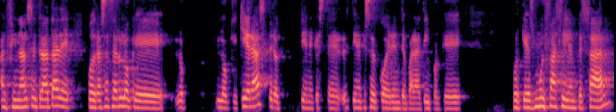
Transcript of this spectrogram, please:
al final se trata de podrás hacer lo que, lo, que quieras, pero tiene que, ser, tiene que ser coherente para ti, porque porque es muy fácil empezar,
